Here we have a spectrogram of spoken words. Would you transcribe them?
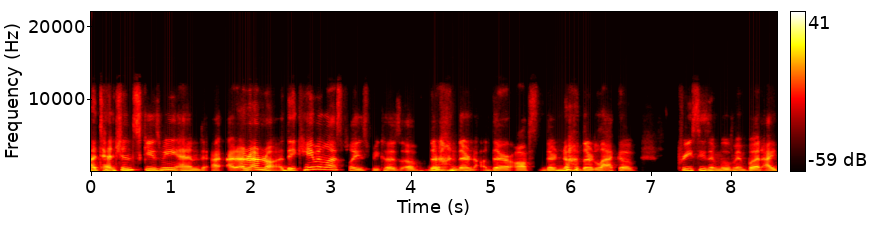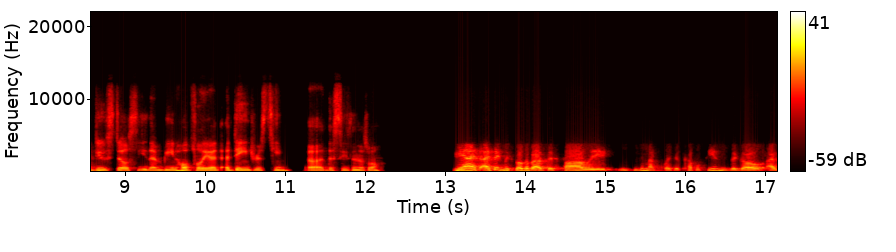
attention, excuse me. And I, I, I don't know, they came in last place because of their, their, their off, their, no, their lack of preseason movement, but I do still see them being hopefully a, a dangerous team uh, this season as well. Yeah, I, I, think we spoke about this probably like a couple seasons ago. As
